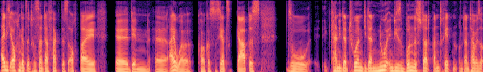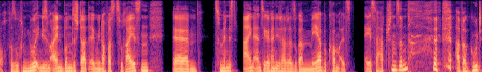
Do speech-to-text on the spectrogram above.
eigentlich auch ein ganz interessanter Fakt ist, auch bei äh, den äh, Iowa Caucuses jetzt gab es so Kandidaturen, die dann nur in diesem Bundesstaat antreten und dann teilweise auch versuchen, nur in diesem einen Bundesstaat irgendwie noch was zu reißen. Ähm, zumindest ein einziger Kandidat hat sogar mehr bekommen als Asa Hutchinson. Aber gut,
